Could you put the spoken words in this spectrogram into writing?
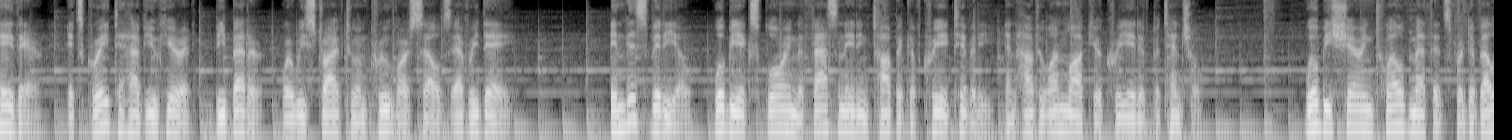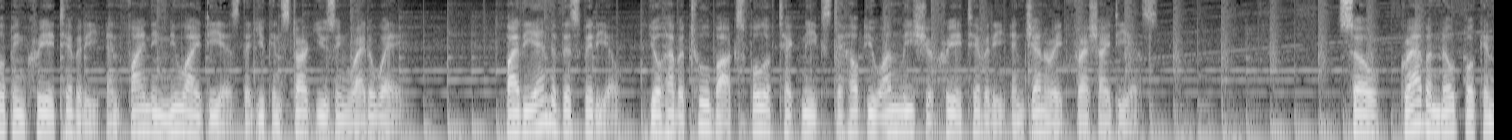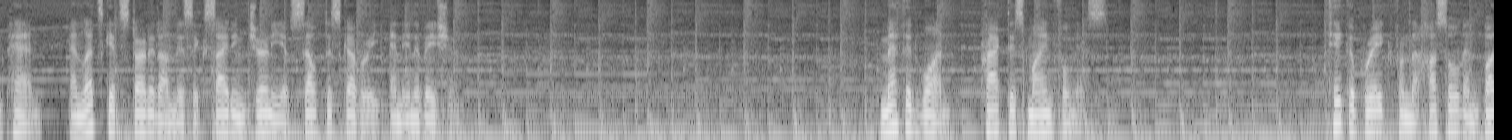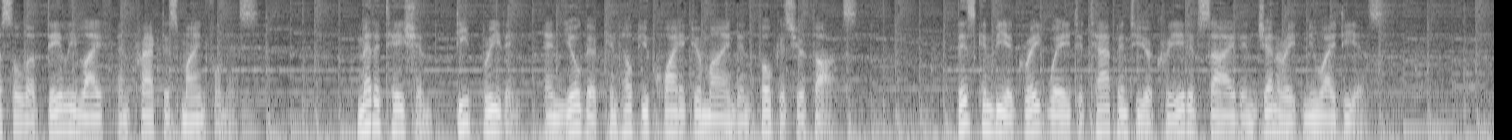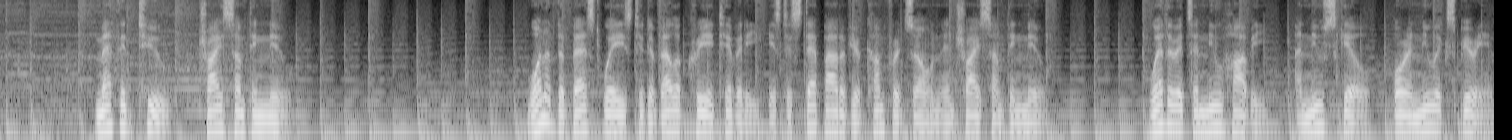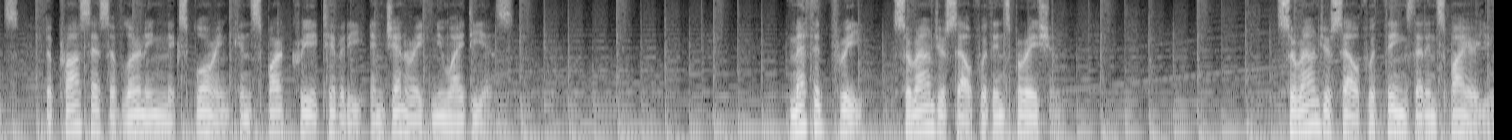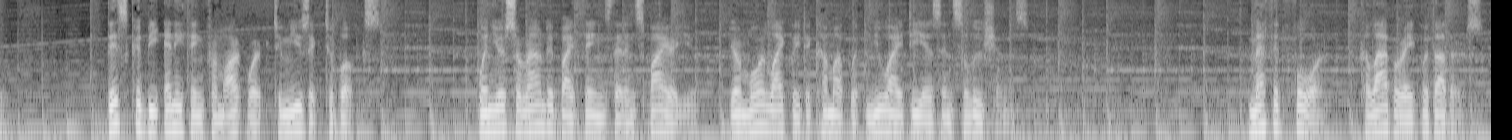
Hey there, it's great to have you here at Be Better, where we strive to improve ourselves every day. In this video, we'll be exploring the fascinating topic of creativity and how to unlock your creative potential. We'll be sharing 12 methods for developing creativity and finding new ideas that you can start using right away. By the end of this video, you'll have a toolbox full of techniques to help you unleash your creativity and generate fresh ideas. So, grab a notebook and pen, and let's get started on this exciting journey of self-discovery and innovation. Method 1. Practice mindfulness. Take a break from the hustle and bustle of daily life and practice mindfulness. Meditation, deep breathing, and yoga can help you quiet your mind and focus your thoughts. This can be a great way to tap into your creative side and generate new ideas. Method 2. Try something new. One of the best ways to develop creativity is to step out of your comfort zone and try something new. Whether it's a new hobby, a new skill, or a new experience, the process of learning and exploring can spark creativity and generate new ideas. Method 3. Surround yourself with inspiration. Surround yourself with things that inspire you. This could be anything from artwork to music to books. When you're surrounded by things that inspire you, you're more likely to come up with new ideas and solutions. Method 4. Collaborate with others.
